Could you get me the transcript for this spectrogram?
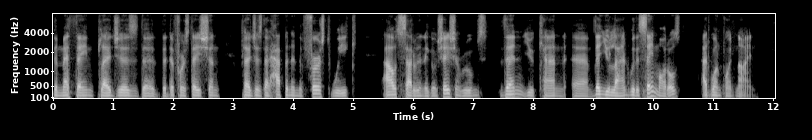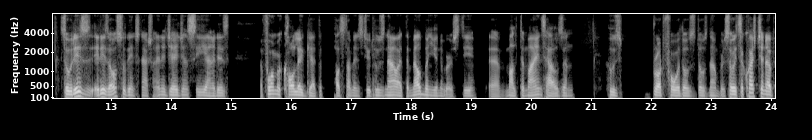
the methane pledges, the the deforestation pledges that happen in the first week outside of the negotiation rooms, then you can um, then you land with the same models at 1.9. So it is it is also the International Energy Agency and it is a former colleague at the Potsdam Institute who's now at the Melbourne University, uh, Malte Meinshausen, who's brought forward those those numbers. So it's a question of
